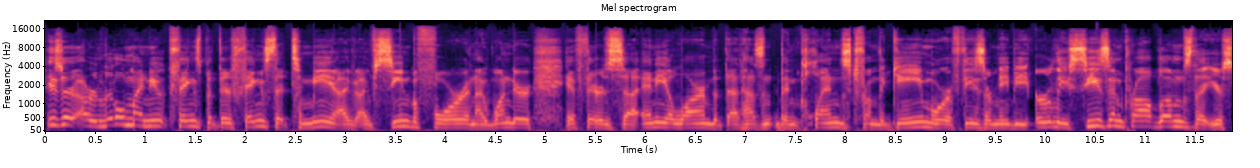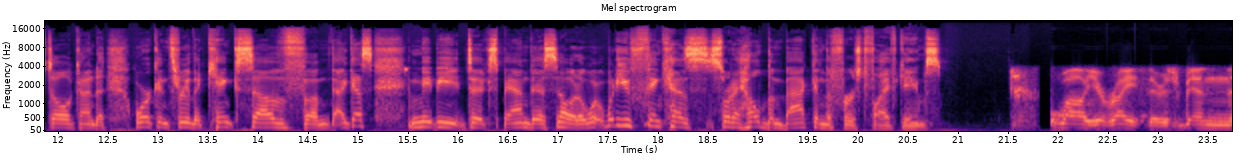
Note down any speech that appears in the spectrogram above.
these are, are little minute things, but they're things that to me I've I've seen before, and I wonder if there's uh, any alarm that that hasn't been cleansed from the game, or if these are maybe early season problems that you're still kind of working through the kinks of. Um, I guess maybe to expand this out what, do you think has sort of held them back in the first five games? Well, you're right. There's been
